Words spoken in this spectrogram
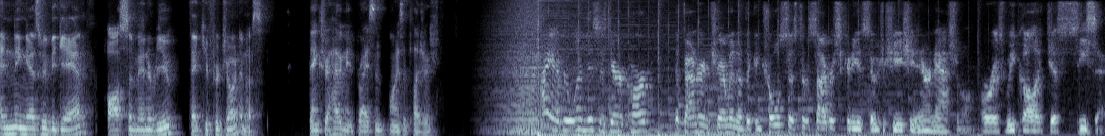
ending as we began. Awesome interview. Thank you for joining us. Thanks for having me, Bryson. Always a pleasure. Hi, everyone. This is Derek Harp, the founder and chairman of the Control Systems Cybersecurity Association International, or as we call it, just CSA.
